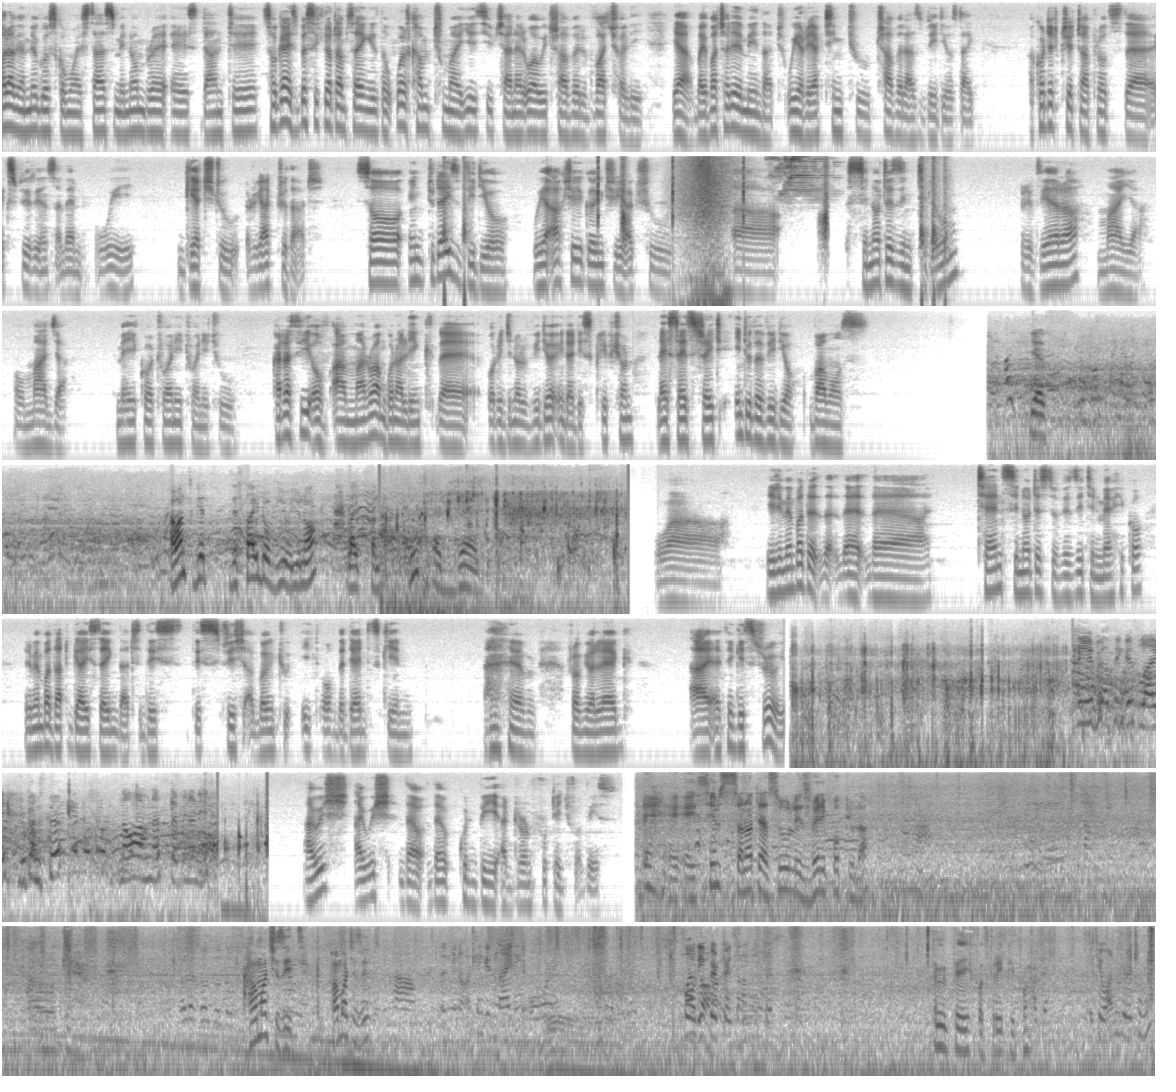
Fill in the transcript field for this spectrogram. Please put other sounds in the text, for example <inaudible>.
Hola mi amigos, como estas? Mi nombre es Dante. So guys, basically what I'm saying is that welcome to my YouTube channel where we travel virtually. Yeah, by virtually I mean that we are reacting to travelers videos like a content creator uploads their experience and then we get to react to that. So in today's video, we are actually going to react to uh, cenotes in Tulum, Riviera Maya or Maja, Mexico 2022. Courtesy of Amaro, I'm gonna link the original video in the description. Let's head straight into the video. Vamos. Yes. I want to get the side of you, you know? Like some. Look at that. Wow. You remember the the the, the 10 cenotes to visit in Mexico? Remember that guy saying that this these fish are going to eat off the dead skin <laughs> from your leg? I I think it's true. deep. I think it's like You can step? no, I'm not stepping on it. I wish I wish there there could be a drone footage for this. Eh, eh, eh, it seems Cenote Azul is very popular. How much is it? How much is it? Um, let me know. I think it's 90 or 40 per person. I'm not sure. Let me pay for three people. Okay. If you want, give it to me.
